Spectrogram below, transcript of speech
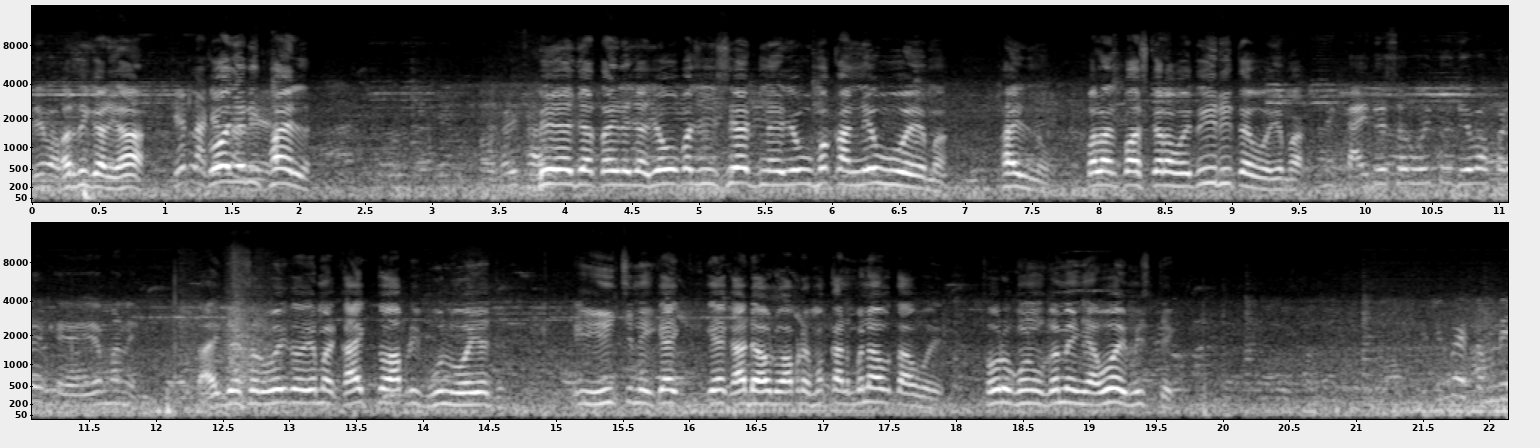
દેવા અધિકારી હા. કેટલા- તો જ એની ફાઇલ બે હજાર ત્રણ હજાર એવું પછી શેડ ને એવું મકાન ને એવું હોય એમાં ફાઇલનું પ્લાન પાસ કરાવ હોય તો એ રીતે હોય એમાં. કાયદેસર હોય તો દેવા પડે કે એમાં નહીં? કાયદેસર હોય તો એમાં કાંઈક તો આપણી ભૂલ હોય જ. એ નહીં ક્યાંક ક્યાંક આડાવડું આપણે મકાન બનાવતા હોય. થોડું ઘણું ગમે ત્યાં હોય મિસ્ટેક નીતિનભાઈ, તમને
